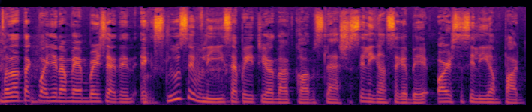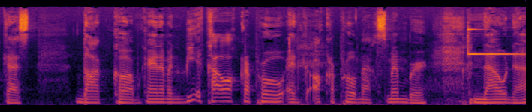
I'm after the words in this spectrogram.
Matatagpuan nyo ng members natin exclusively sa patreon.com slash siligang sa gabi or sa siligangpodcast.com. Kaya naman, be a Kaokra Pro and Kaokra Pro Max member now na.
